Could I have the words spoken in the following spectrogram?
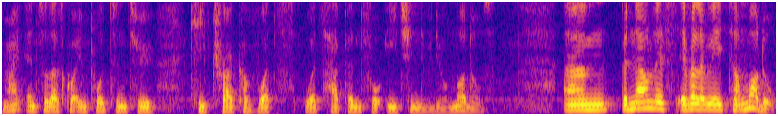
right? And so that's quite important to keep track of what's, what's happened for each individual models. Um, but now let's evaluate our model.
